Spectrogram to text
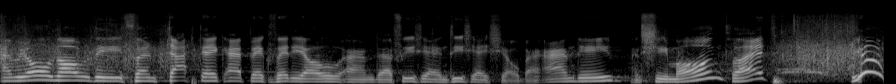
And we all know the fantastic, epic video and uh, VJ and DJ show by Andy and Simon, right? you.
